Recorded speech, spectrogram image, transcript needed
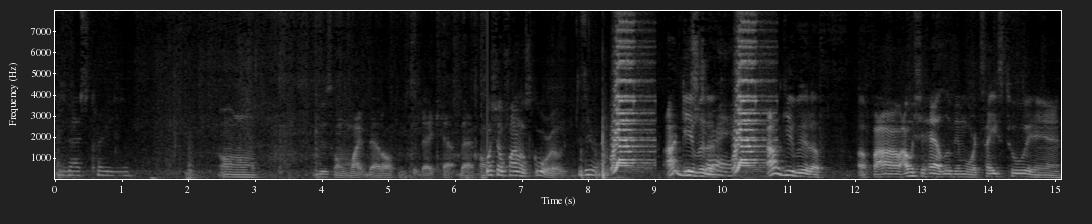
Cause that's crazy. Um, I'm just gonna wipe that off and put that cap back on. What's your final score of it? Zero. I give It's it a. trash. I'll give it a, a five. I wish it had a little bit more taste to it, and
